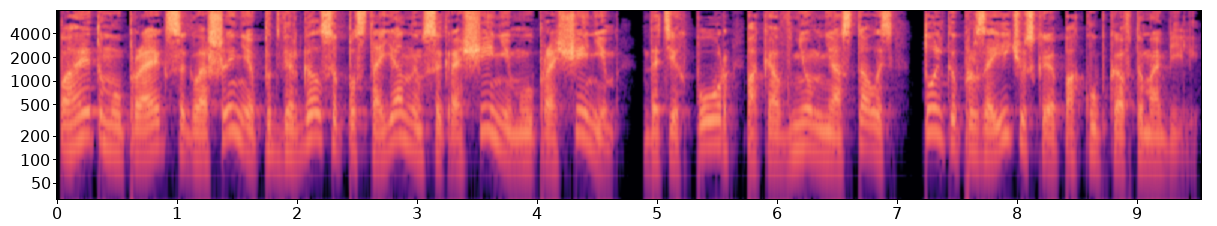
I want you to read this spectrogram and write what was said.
Поэтому проект соглашения подвергался постоянным сокращениям и упрощениям до тех пор, пока в нем не осталась только прозаическая покупка автомобилей.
